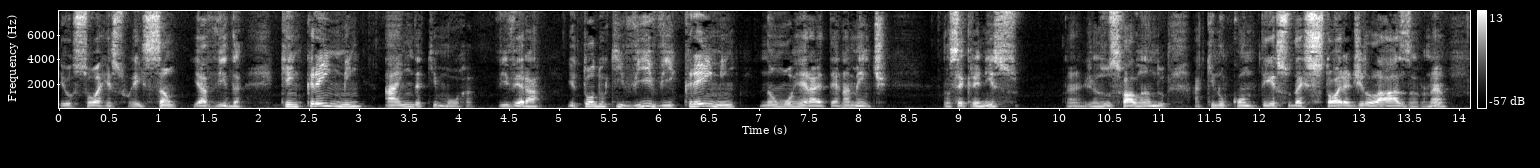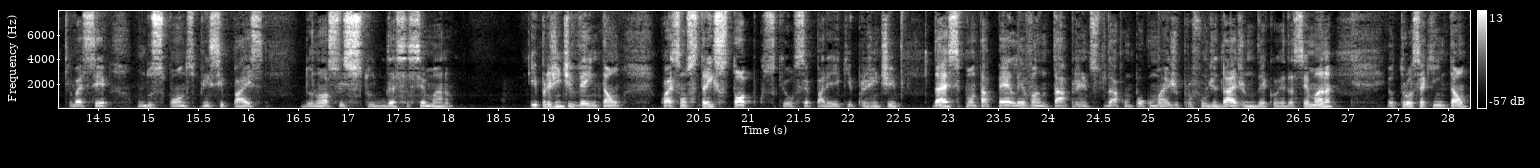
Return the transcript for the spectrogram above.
Eu sou a ressurreição e a vida. Quem crê em mim, ainda que morra, viverá. E todo que vive e crê em mim não morrerá eternamente. Você crê nisso? É, Jesus falando aqui no contexto da história de Lázaro, né? Que vai ser um dos pontos principais do nosso estudo dessa semana. E para a gente ver então quais são os três tópicos que eu separei aqui para a gente dar esse pontapé, levantar para a gente estudar com um pouco mais de profundidade no decorrer da semana, eu trouxe aqui então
